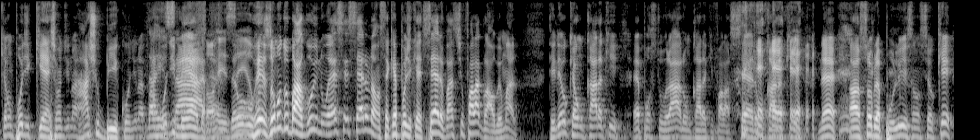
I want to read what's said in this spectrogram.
que é um podcast onde nós racha o bico, onde nós falamos um monte de merda. só resenha, o resumo do bagulho não é ser sério, não. Você quer podcast sério? Vai assistir o Fala Glauber, mano. Entendeu? Que é um cara que é posturado, um cara que fala sério, um cara que, né, ah, sobre a polícia, não sei o quê.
